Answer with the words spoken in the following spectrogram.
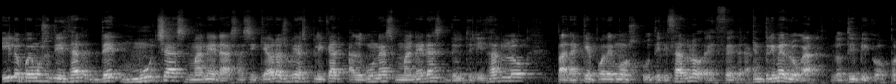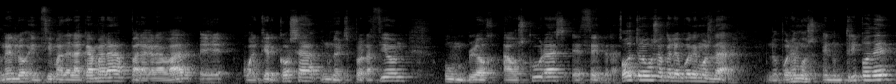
y lo podemos utilizar de muchas maneras, así que ahora os voy a explicar algunas maneras de utilizarlo para qué podemos utilizarlo, etcétera. En primer lugar, lo típico, ponerlo encima de la cámara para grabar eh, cualquier cosa, una exploración, un blog a oscuras, etcétera. Otro uso que le podemos dar, lo ponemos en un trípode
